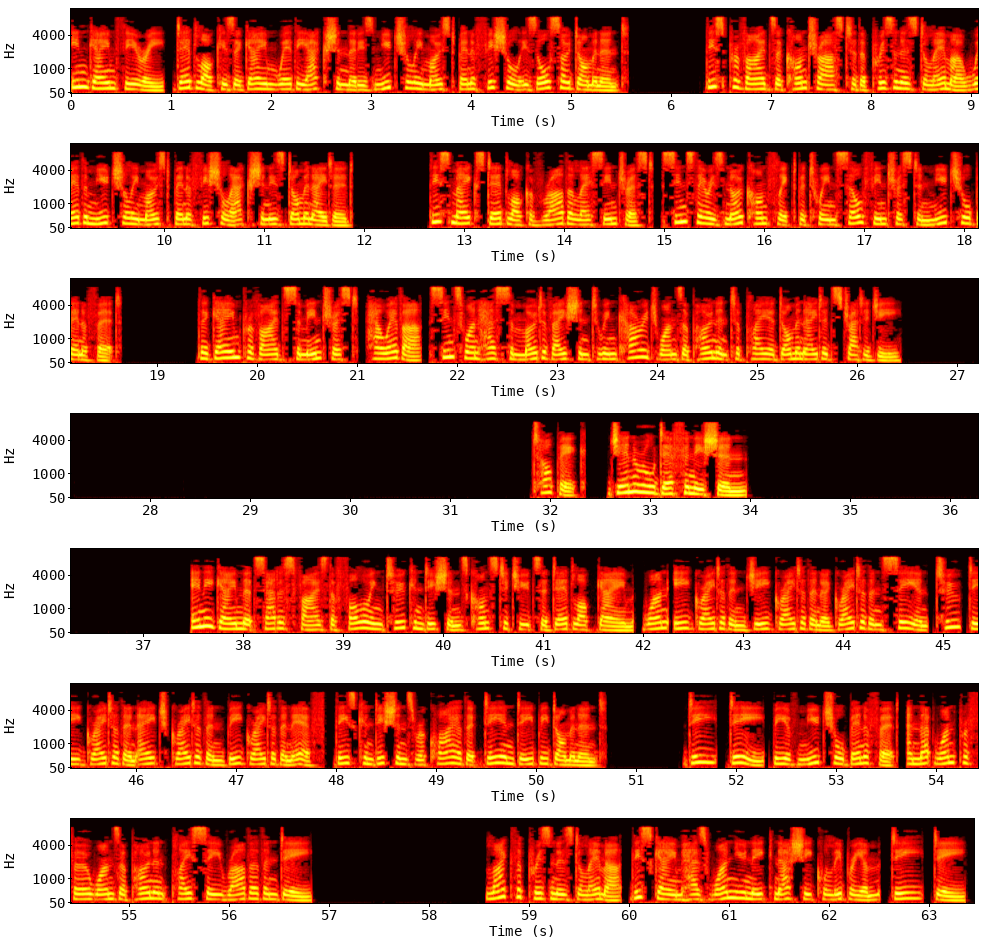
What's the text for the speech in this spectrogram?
In game theory, deadlock is a game where the action that is mutually most beneficial is also dominant. This provides a contrast to the prisoner's dilemma where the mutually most beneficial action is dominated. This makes deadlock of rather less interest, since there is no conflict between self-interest and mutual benefit. The game provides some interest, however, since one has some motivation to encourage one's opponent to play a dominated strategy. Topic: General definition. Any game that satisfies the following two conditions constitutes a deadlock game: 1 E greater than G greater than A greater than C and 2 D greater than H greater than B greater than F. These conditions require that D and D be dominant. D, D be of mutual benefit, and that one prefer one's opponent play C rather than D. Like the prisoner's dilemma, this game has one unique Nash equilibrium, D, D.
